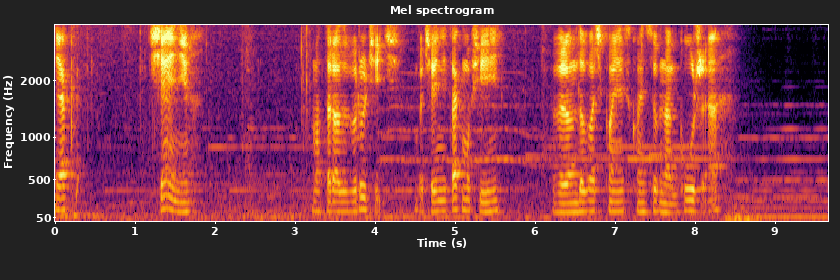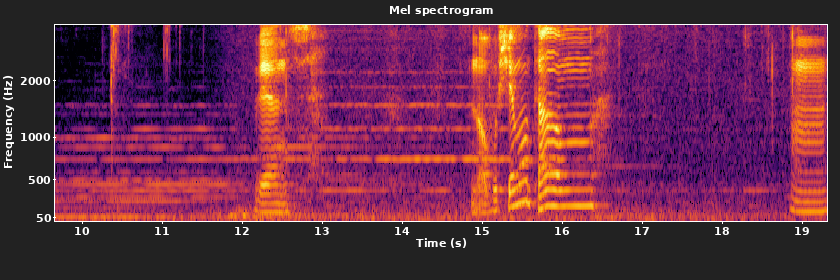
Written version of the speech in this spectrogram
Jak cień ma teraz wrócić? Bo cień i tak musi wylądować koniec końców na górze. Więc znowu się motam. Mm.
